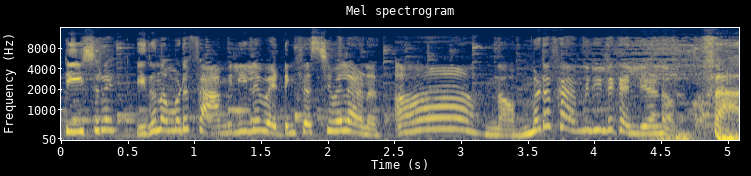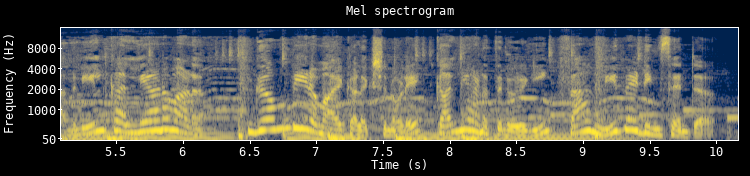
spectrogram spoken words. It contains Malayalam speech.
ടീച്ചറെ ഇത് നമ്മുടെ ഫാമിലിയിലെ വെഡിംഗ് ഫെസ്റ്റിവൽ ആണ് ആ നമ്മുടെ ഫാമിലിയിലെ കല്യാണം. ഫാമിലിയിൽ കല്യാണമാണ്. ഗംഭീരമായ കളക്ഷനോടെ കല്യാണത്തിനൊരുങ്ങി ഫാമിലി വെഡിംഗ് സെന്റർ.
